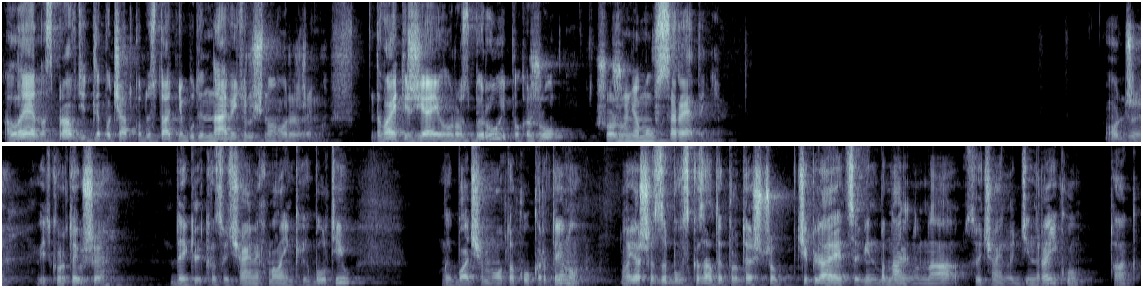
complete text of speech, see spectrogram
але насправді для початку достатньо буде навіть ручного режиму. Давайте ж я його розберу і покажу, що ж у ньому всередині. Отже, відкрутивши декілька звичайних маленьких болтів, ми бачимо таку картину. Ну, я ще забув сказати про те, що чіпляється він банально на звичайну DIN-рейку. Так?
